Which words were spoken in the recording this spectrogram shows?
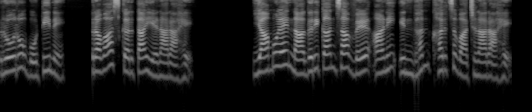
रोरो बोटीने प्रवास करता येणार आहे. यामुळे नागरिकांचा वेळ आणि इंधन खर्च वाचणार आहे.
